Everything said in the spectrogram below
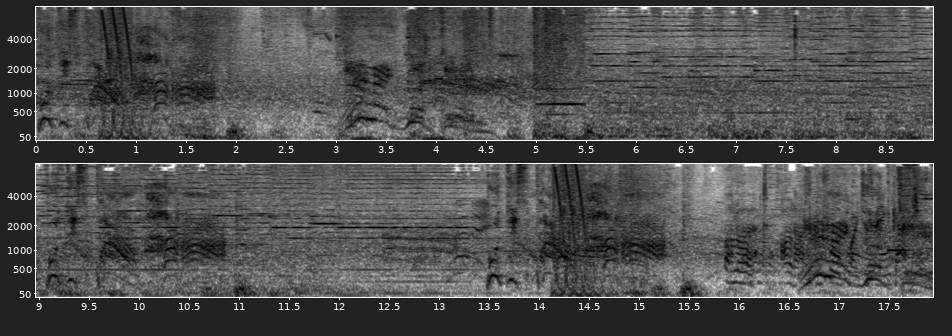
Put this power! Ha ha! In a good team! Put this power! This power! Ha ha! alert. Our control point is being captured.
